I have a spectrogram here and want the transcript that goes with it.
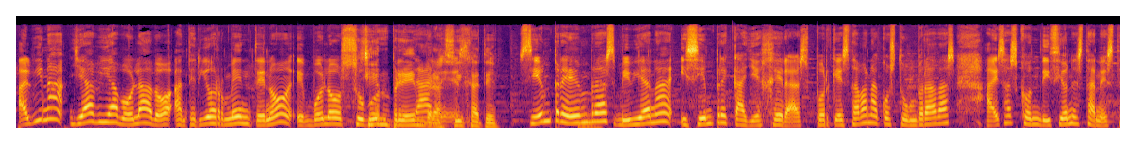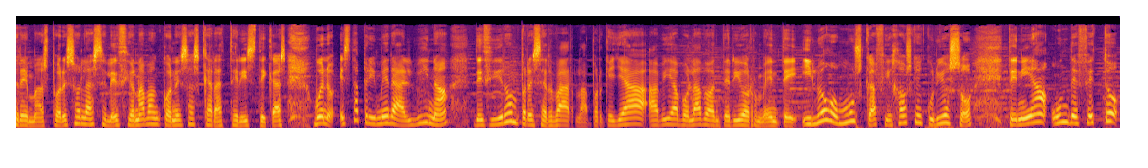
Albina ya había volado anteriormente, ¿no? En vuelos suborbitales. Siempre hembras, fíjate. Siempre hembras, Viviana, y siempre callejeras, porque estaban acostumbradas a esas condiciones tan extremas, por eso las seleccionaban con esas características. Bueno, esta primera albina decidieron preservarla, porque ya había volado anteriormente, y luego Musca, fijaos qué curioso, tenía un defecto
